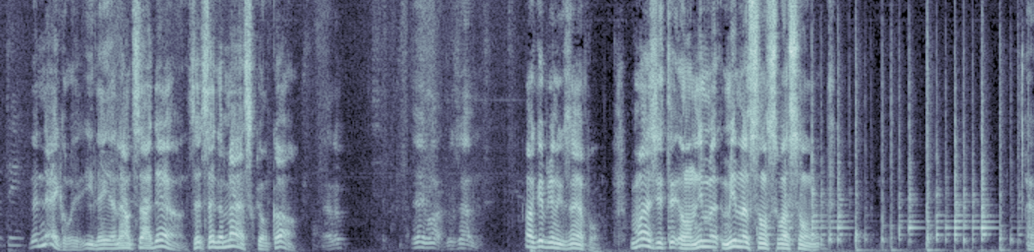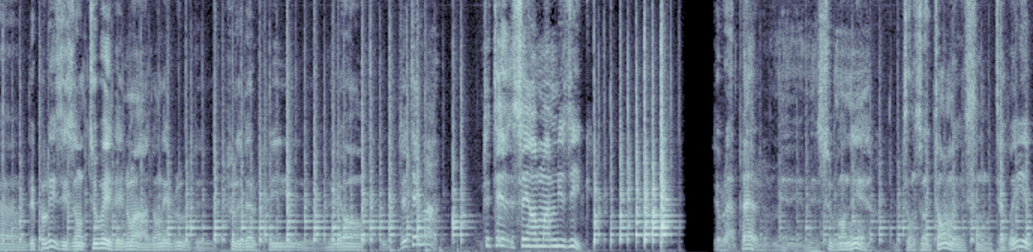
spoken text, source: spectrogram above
côté Le nègre, il est un outsider. C'est c'est le masque encore. Hey, Mark, listen. I'll give you an example. Moi, j'étais en im- 1960. Euh, des polices, ils ont tué des Noirs dans les rues de Philadelphie, New York. J'étais là. C'était, c'est en ma musique. Je rappelle mes, mes souvenirs. De temps en temps, ils sont terribles.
